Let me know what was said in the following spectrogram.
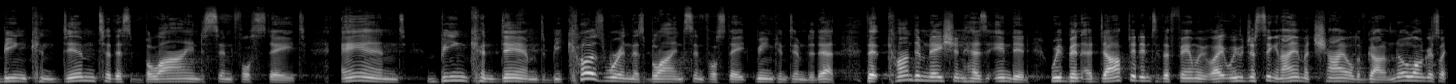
being condemned to this blind, sinful state, and being condemned because we're in this blind, sinful state, being condemned to death. That condemnation has ended. We've been adopted into the family. Like we were just singing, I am a child of God. I'm no longer a slave.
